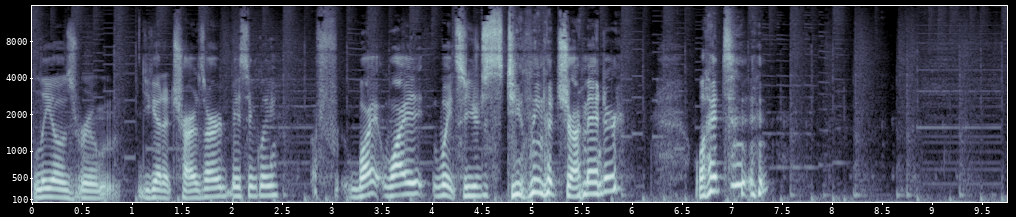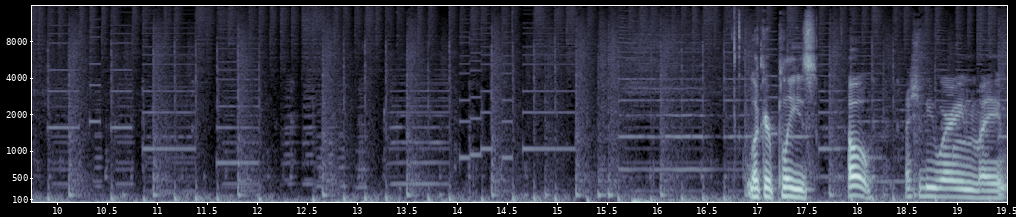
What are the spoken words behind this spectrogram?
Leo's room, you get a Charizard, basically. Why, why, wait, so you're just stealing a Charmander? What? Looker, please. Oh, I should be wearing my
